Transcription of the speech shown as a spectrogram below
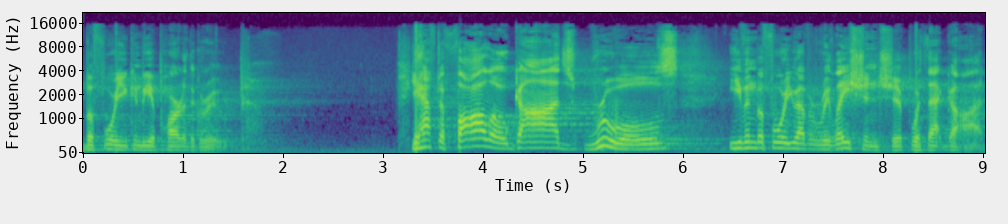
before you can be a part of the group. You have to follow God's rules even before you have a relationship with that God.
